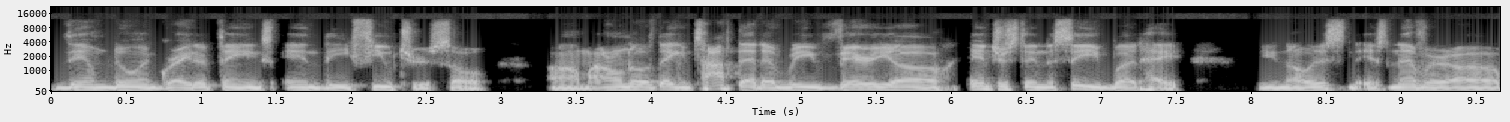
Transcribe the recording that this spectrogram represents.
them doing greater things in the future. So um, I don't know if they can top that. It'll be very uh, interesting to see, but hey, you know, it's it's never uh,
